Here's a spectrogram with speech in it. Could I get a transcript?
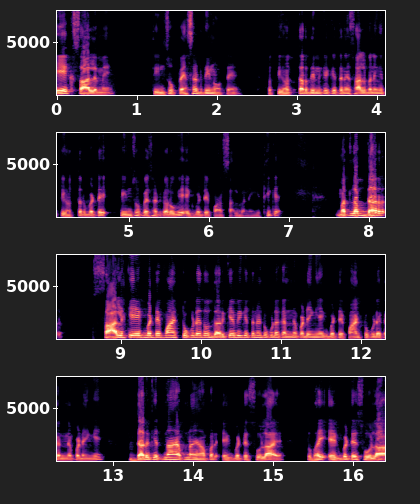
एक साल में तीन सौ पैंसठ दिन होते हैं तो तिहत्तर दिन के कितने साल बनेंगे तिहत्तर बटे तीन सौ पैंसठ करोगे एक बटे पाँच साल बनेंगे ठीक है मतलब दर साल के एक बटे पाँच टुकड़े तो दर के भी कितने टुकड़े करने पड़ेंगे एक बटे पाँच टुकड़े करने पड़ेंगे दर कितना है अपना यहाँ पर एक बटे सोलह है तो भाई एक बटे सोलह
